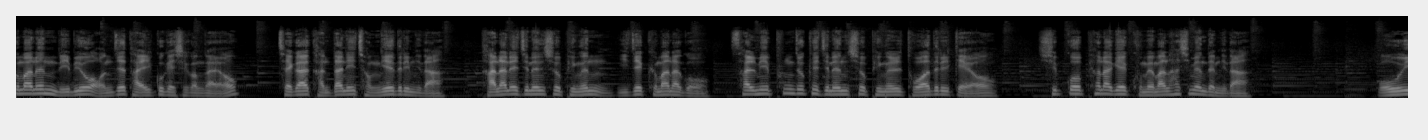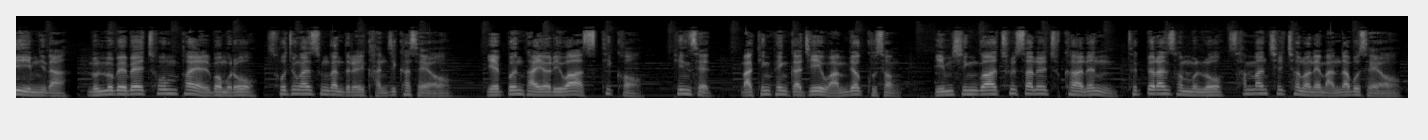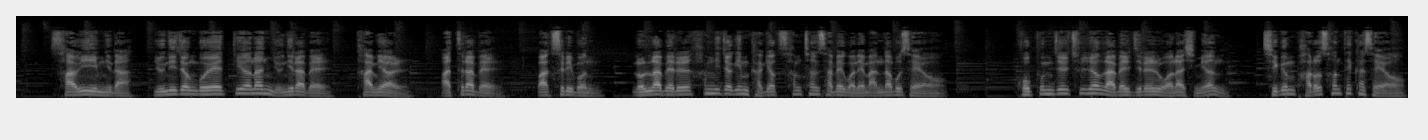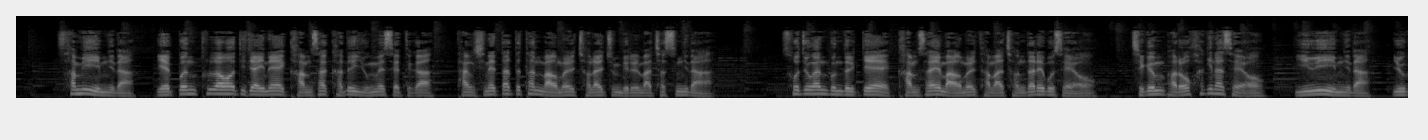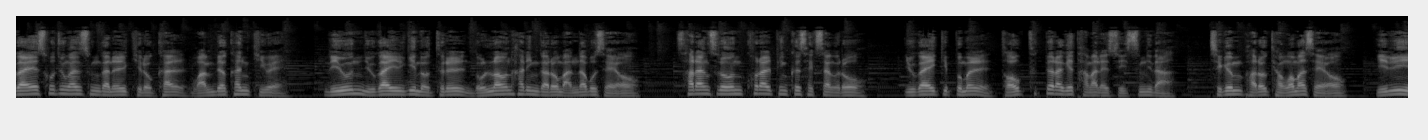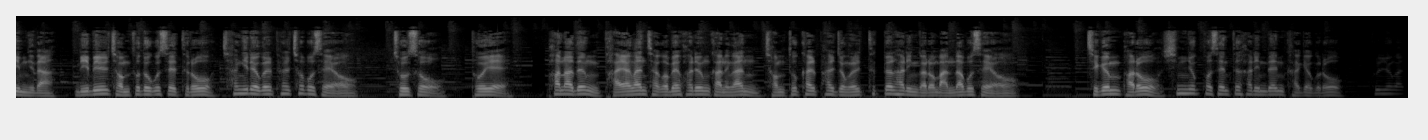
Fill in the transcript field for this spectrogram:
수많은 리뷰 언제 다 읽고 계실 건가요? 제가 간단히 정리해드립니다. 가난해지는 쇼핑은 이제 그만하고 삶이 풍족해지는 쇼핑을 도와드릴게요. 쉽고 편하게 구매만 하시면 됩니다. 5위입니다. 룰루베베 초음파 앨범으로 소중한 순간들을 간직하세요. 예쁜 다이어리와 스티커, 핀셋, 마킹펜까지 완벽 구성. 임신과 출산을 축하하는 특별한 선물로 37,000원에 만나보세요. 4위입니다. 유니정보의 뛰어난 유니라벨, 가멸, 아트라벨, 왁스리본, 롤라벨을 합리적인 가격 3,400원에 만나보세요. 고품질 출력 라벨지를 원하시면 지금 바로 선택하세요. 3위입니다. 예쁜 플라워 디자인의 감사 카드 6매 세트가 당신의 따뜻한 마음을 전할 준비를 마쳤습니다. 소중한 분들께 감사의 마음을 담아 전달해 보세요. 지금 바로 확인하세요. 2위입니다. 육아의 소중한 순간을 기록할 완벽한 기회. 리운 육아일기 노트를 놀라운 할인가로 만나보세요. 사랑스러운 코랄 핑크 색상으로 육아의 기쁨을 더욱 특별하게 담아낼 수 있습니다. 지금 바로 경험하세요. 1위입니다. 미빌 점토도구 세트로 창의력을 펼쳐보세요. 조소, 도예, 판화 등 다양한 작업에 활용 가능한 점토 칼 8종을 특별 할인가로 만나보세요. 지금 바로 16% 할인된 가격으로 훌륭한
